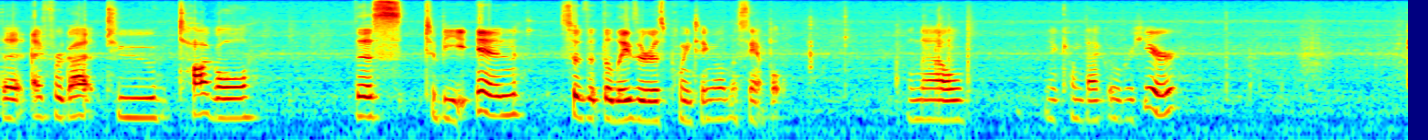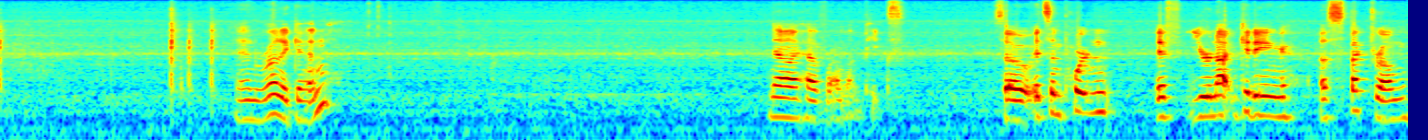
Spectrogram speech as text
that I forgot to toggle this to be in so that the laser is pointing on the sample. And now I come back over here and run again. Now I have Raman peaks. So it's important if you're not getting a spectrum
